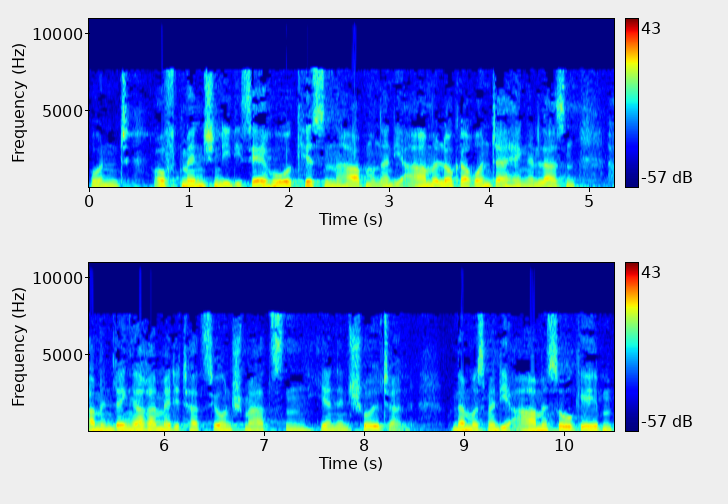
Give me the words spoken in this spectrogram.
Und oft Menschen, die die sehr hohe Kissen haben und dann die Arme locker runterhängen lassen, haben in längerer Meditation Schmerzen hier in den Schultern. Und dann muss man die Arme so geben,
